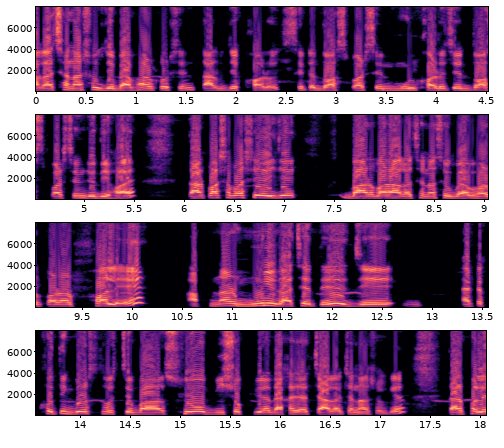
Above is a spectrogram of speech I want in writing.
আগাছানাশক যে ব্যবহার করছেন, তার যে খরচ, সেটা দশ পার্সেন্ট মূল খরচের দশ পার্সেন্ট যদি হয়, তার পাশাপাশি এই যে বারবার আগাছানাশক ব্যবহার করার ফলে আপনার মূল গাছেতে যে একটা ক্ষতিগ্রস্ত হচ্ছে বা স্লো বিষক্রিয়া দেখা যাচ্ছে আগাছানাশকের, তার ফলে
